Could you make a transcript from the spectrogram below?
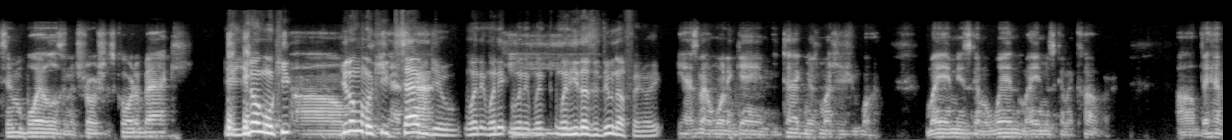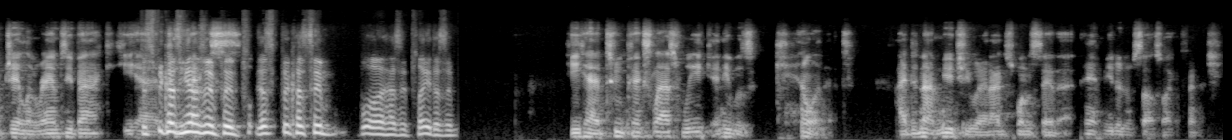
Tim Boyle is an atrocious quarterback. Yeah, you don't want to keep. Um, You don't want to keep tagging not- you when when, it, when, when he- when he doesn't do nothing, right? He has not won a game. You tag me as much as you want. Miami is going to win. Miami is going to cover. Um, they have Jalen Ramsey back. He had Just because he hasn't played, just because Tim Boyle hasn't played doesn't. He had Tua picks last week, and he was killing it. I did not mute you, and I just want to say that. Ant muted himself so I can finish.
